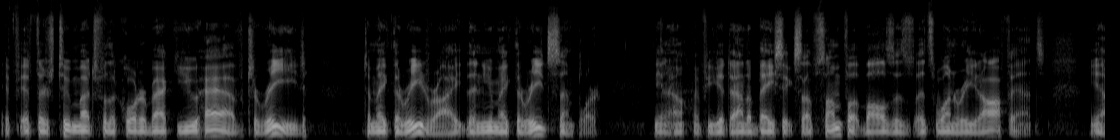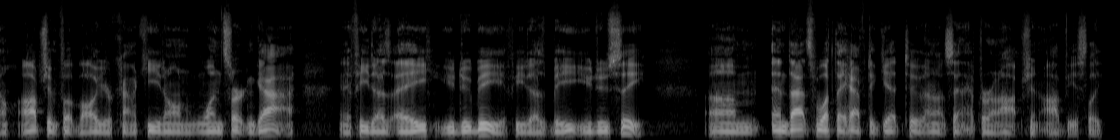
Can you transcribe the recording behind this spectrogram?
if if there's too much for the quarterback you have to read to make the read right, then you make the read simpler. You know, if you get down to basics of some footballs, is it's one read offense. You know, option football, you're kind of keyed on one certain guy, and if he does A, you do B. If he does B, you do C. Um, and that's what they have to get to. I'm not saying they have to run option, obviously,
